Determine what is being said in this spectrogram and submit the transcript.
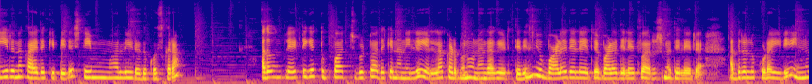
ನೀರನ್ನು ಕಾಯೋದಕ್ಕೆ ಇಟ್ಟಿದ್ದೆ ಸ್ಟೀಮಲ್ಲಿ ಇಡೋದಕ್ಕೋಸ್ಕರ. ಅದು ಒಂದು ಪ್ಲೇಟಿಗೆ ತುಪ್ಪ ಹಚ್ಬಿಟ್ಟು ಅದಕ್ಕೆ ನಾನಿಲ್ಲಿ ಎಲ್ಲ ಕಡುಬನ್ನು ಒಂದೊಂದಾಗಿ ಇಡ್ತಿದ್ದೀನಿ. ನೀವು ಬಾಳೆದೆಲೆ ಇದ್ದರೆ ಬಾಳೆದೆಲೆ ಅಥವಾ ಅರಿಶಿನದೆಲೆ ಇದ್ದರೆ ಅದರಲ್ಲೂ ಕೂಡ ಇಡಿ. ಇನ್ನೂ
